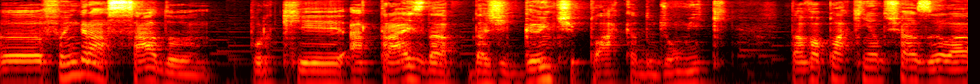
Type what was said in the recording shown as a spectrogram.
Uh, foi engraçado porque atrás da, da gigante placa do John Wick Tava a plaquinha do Shazam lá,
